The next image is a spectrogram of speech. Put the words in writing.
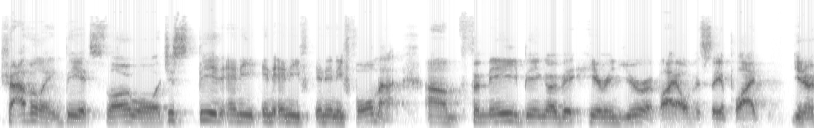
traveling, be it slow or just be in any in any in any format. Um, for me, being over here in Europe, I obviously applied. You know,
